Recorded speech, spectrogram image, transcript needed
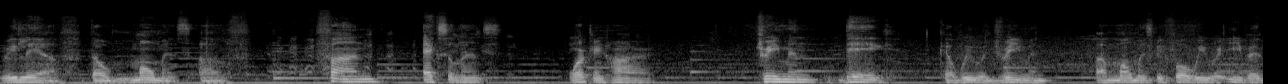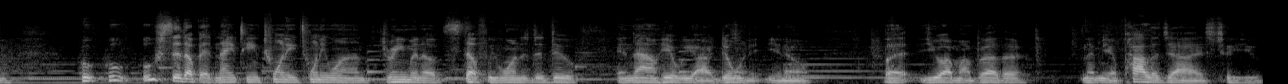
relive those moments of fun, excellence, working hard, dreaming big, because we were dreaming of moments before we were even, who, who, who sit up at 19, 20, 21 dreaming of stuff we wanted to do, and now here we are doing it, you know. But you are my brother. Let me apologize to you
